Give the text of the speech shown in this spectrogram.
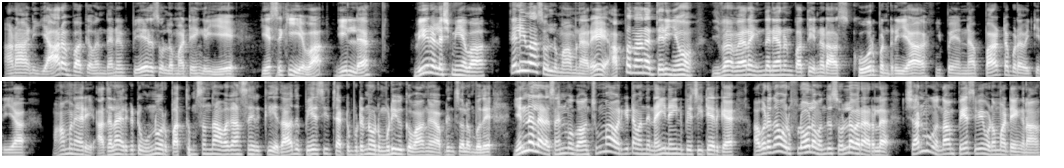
ஆனால் நீ யாரை பார்க்க வந்தேன்னு பேரை சொல்ல மாட்டேங்கிறியே. எசக்கியவா? இல்லை. வீரலட்சுமியவா? தெளிவாக சொல்லு மாமனாரே. அப்போ தானே தெரியும். இவன் வேற இந்த நேரம்னு பார்த்து என்னடா ஸ்கோர் பண்ணுறியா இப்போ என்ன பாட்டப்பட வைக்கிறியா? மாமனாரே அதெல்லாம் இருக்கட்டும். இன்னும் ஒரு பத்து நிமிஷம் தான் அவகாசம் இருக்குது ஏதாவது பேசி சட்டுப்புட்டுன்னு ஒரு முடிவுக்கு வாங்க அப்படின்னு சொல்லும்போது என்னல சண்முகம்? சும்மா அவர்கிட்ட வந்து நை நைன்னு பேசிக்கிட்டே இருக்க. அவர் தான் ஒரு ஃப்ளோவில் வந்து சொல்ல வராருல. சண்முகம் தான் பேசவே விட மாட்டேங்கிறான்.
